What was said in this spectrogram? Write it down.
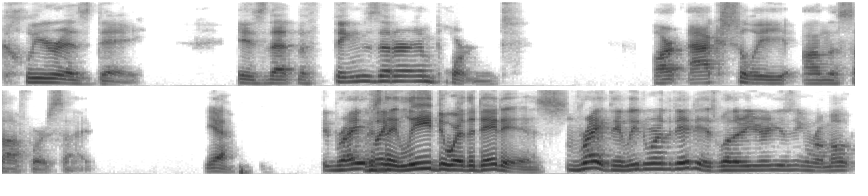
clear as day is that the things that are important are actually on the software side Yeah. Right? Because Like- they lead to where the data is. right they lead to where the data is whether you're using a remote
